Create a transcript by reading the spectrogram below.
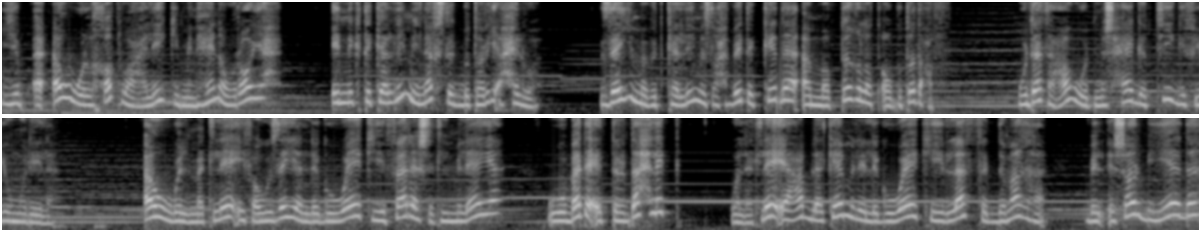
يبقى أول خطوة عليكي من هنا ورايح إنك تكلمي نفسك بطريقة حلوة زي ما بتكلمي صاحبتك كده أما بتغلط أو بتضعف. وده تعود مش حاجة بتيجي في يوم وليلة. أول ما تلاقي فوزية اللي جواكي فرشت الملاية وبدأت تردحلك ولا تلاقي عبلة كامل اللي جواكي لفت دماغها بالإشار بيادة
